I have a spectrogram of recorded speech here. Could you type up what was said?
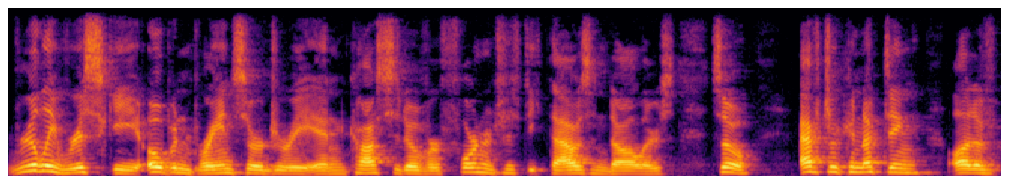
really risky open brain surgery and costed over $450,000. So, after conducting a lot of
